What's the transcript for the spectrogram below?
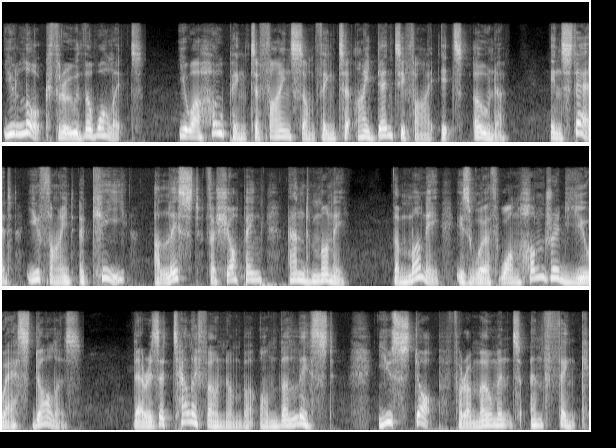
You look through the wallet. You are hoping to find something to identify its owner. Instead, you find a key, a list for shopping, and money. The money is worth 100 US dollars. There is a telephone number on the list. You stop for a moment and think.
